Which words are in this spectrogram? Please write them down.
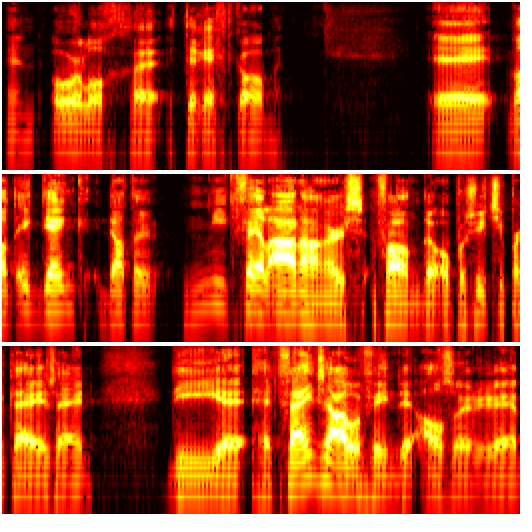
een oorlog terechtkomen. want ik denk dat er niet veel aanhangers van de oppositiepartijen zijn die het fijn zouden vinden als er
